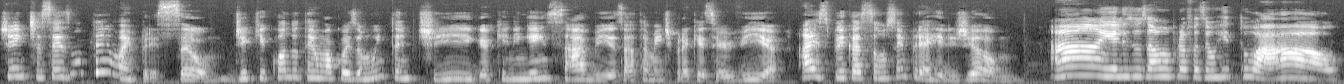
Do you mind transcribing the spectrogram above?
Gente, vocês não têm uma impressão de que quando tem uma coisa muito antiga, que ninguém sabe exatamente para que servia, a explicação sempre é religião? Ah, eles usavam para fazer um ritual.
